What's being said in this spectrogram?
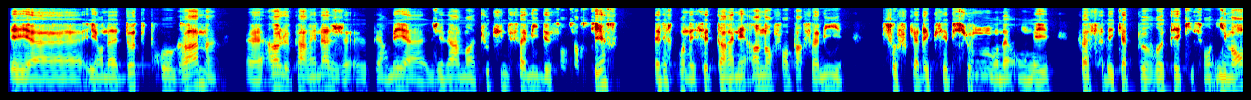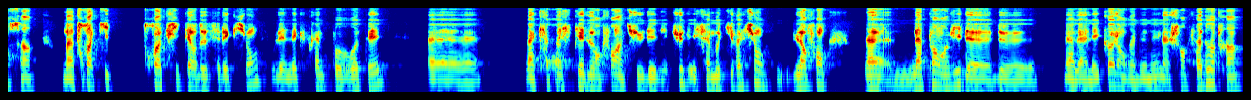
et, euh, et, on a d'autres programmes. Euh, un, le parrainage permet à, généralement à toute une famille de s'en sortir, c'est-à-dire qu'on essaie de parrainer un enfant par famille, sauf cas d'exception, on, on, est face à des cas de pauvreté qui sont immenses. Hein. On a trois, trois critères de sélection, vous voulez l'extrême pauvreté, euh, la capacité de l'enfant à suivre des études et sa motivation. L'enfant n'a pas envie de, de d'aller à l'école, on va donner la chance à d'autres. Hein.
